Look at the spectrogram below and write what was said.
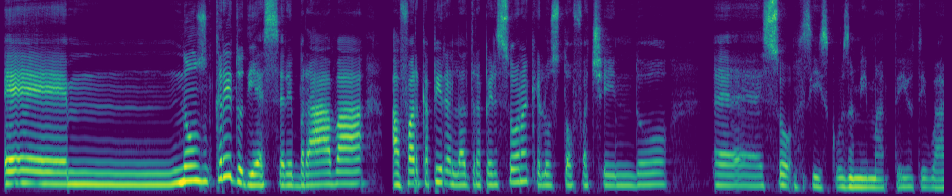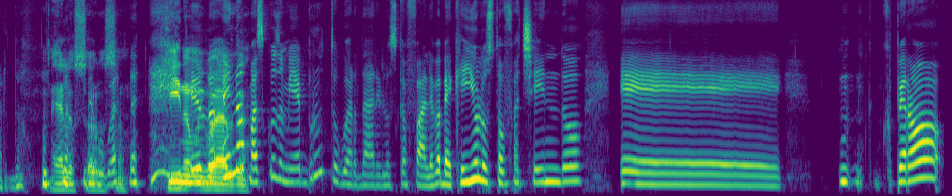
ehm, non credo di essere brava a far capire all'altra persona che lo sto facendo. Eh, so, sì, scusami, Matte, io ti guardo. Eh, lo so, lo so. Chi non mi guarda? Eh, no, ma scusami, è brutto guardare lo scaffale. Vabbè, che io lo sto facendo. Eh, però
